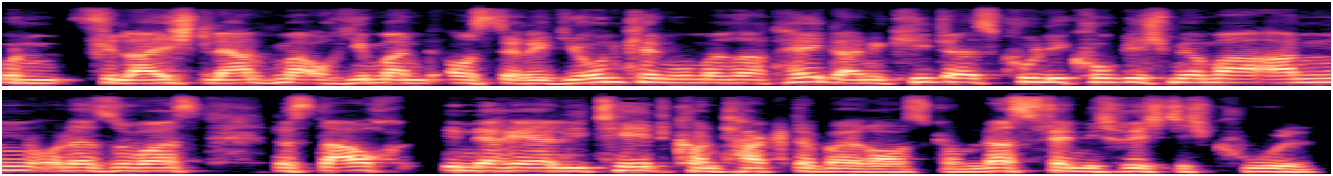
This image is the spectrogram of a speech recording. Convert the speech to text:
Und vielleicht lernt man auch jemand aus der Region kennen, wo man sagt, hey, deine Kita ist cool, die gucke ich mir mal an oder sowas, dass da auch in der Realität Kontakt dabei rauskommen. Das fände ich richtig cool.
